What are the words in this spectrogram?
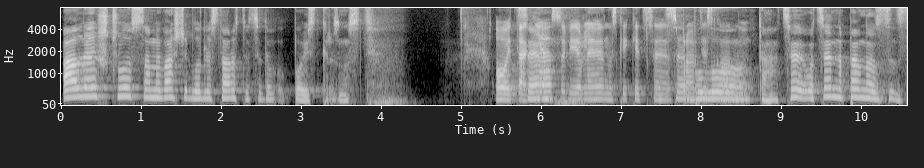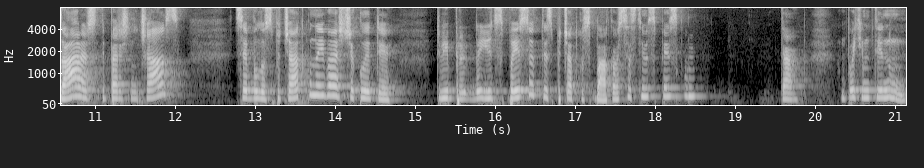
Але що саме важче було для старости, це повістки розносити. Ой, так, Це- я собі уявляю, наскільки це, Це справді було, складно. Так, це, оце, напевно, зараз, в теперішній час, це було спочатку найважче, коли ти, тобі дають список, ти спочатку сплакався з тим списком. Так. Потім ти ну,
